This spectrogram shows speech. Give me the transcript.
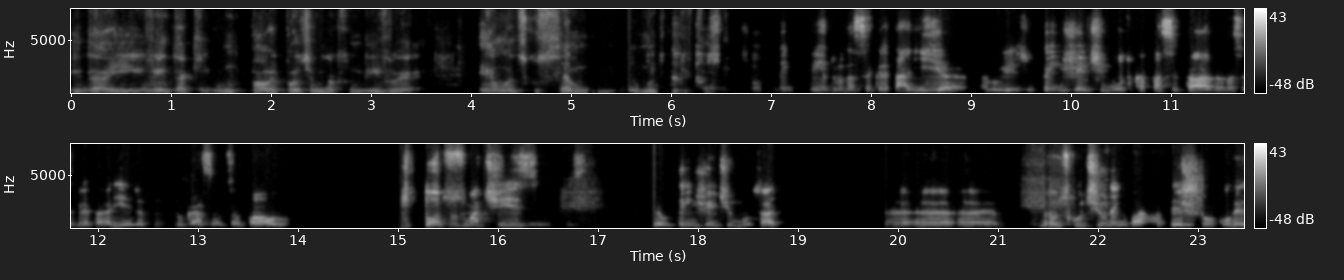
E daí inventar que um PowerPoint é melhor que um livro é, é uma discussão eu, muito complicada. Tem dentro da secretaria, Aloysio. Tem gente muito capacitada na Secretaria de Educação de São Paulo. De todos os matizes. Entendeu? Tem gente, sabe? É, é, é, não discutiu nem lá, deixou correr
